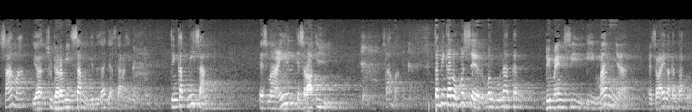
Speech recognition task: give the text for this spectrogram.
Sama, ya saudara misan gitu saja sekarang ini. Tingkat misan Ismail, Israel sama. Tapi kalau Mesir menggunakan dimensi imannya, Israel akan takut.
